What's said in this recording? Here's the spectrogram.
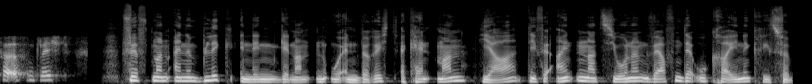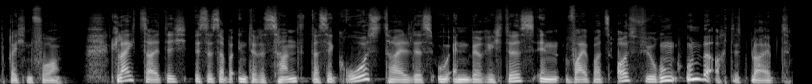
veröffentlicht. Wirft man einen Blick in den genannten UN-Bericht, erkennt man, ja, die Vereinten Nationen werfen der Ukraine Kriegsverbrechen vor. Gleichzeitig ist es aber interessant, dass der Großteil des UN-Berichtes in Weiperts Ausführung unbeachtet bleibt.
